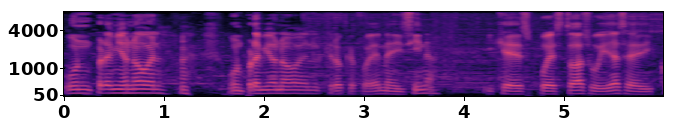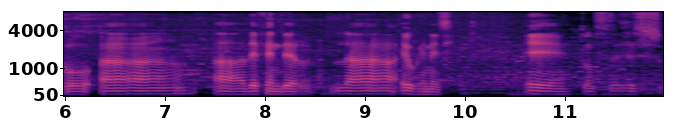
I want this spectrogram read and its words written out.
Un premio Nobel, un premio Nobel creo que fue de medicina y que después toda su vida se dedicó a, a defender la eugenesia. Eh, entonces es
